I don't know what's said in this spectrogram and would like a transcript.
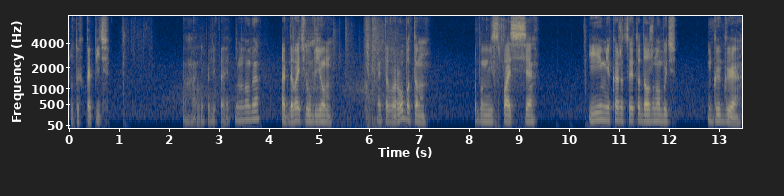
тут их копить. Ага, не долетает немного. Так, давайте убьем этого роботом, чтобы он не спасся. И мне кажется, это должно быть ГГ.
